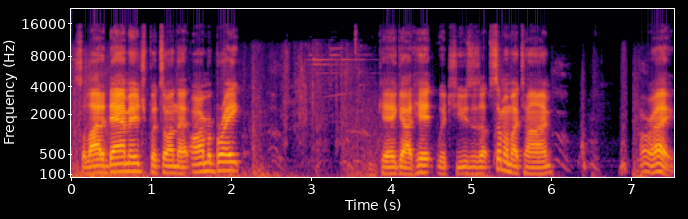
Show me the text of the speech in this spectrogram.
it's a lot of damage, puts on that armor break. Okay, got hit, which uses up some of my time. All right,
